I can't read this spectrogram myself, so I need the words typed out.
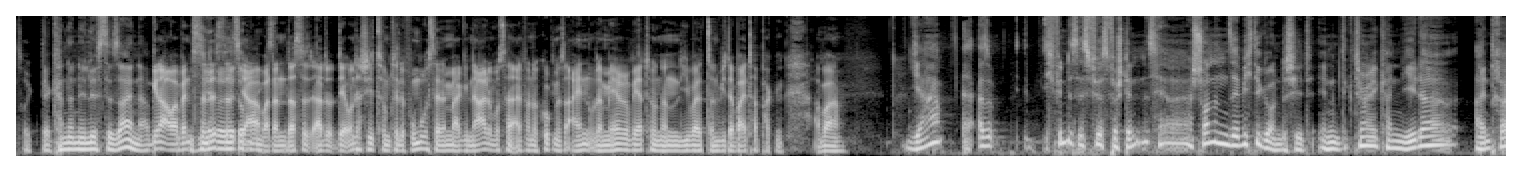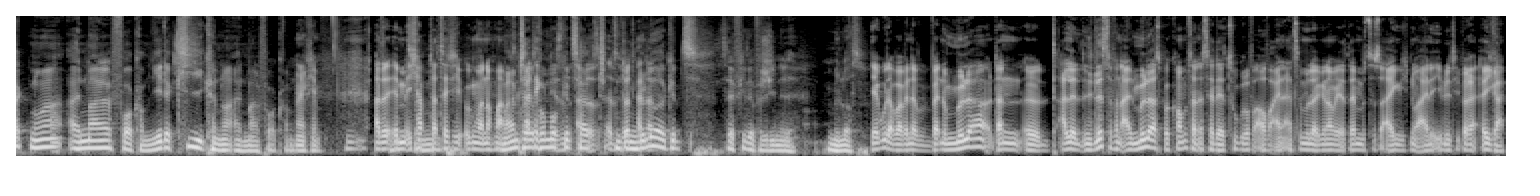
zurück. Der kann dann eine Liste sein. Aber genau, aber wenn es eine Liste ist, ja, aber dann, das ist, also der Unterschied zum Telefonbuch ist ja dann marginal, du musst halt einfach nur gucken, ist ein oder mehrere Werte und dann jeweils dann wieder weiterpacken. Aber Ja, äh, also ich finde, es ist fürs Verständnis her schon ein sehr wichtiger Unterschied. In Dictionary kann jeder Eintrag nur einmal vorkommen. Jeder Key kann nur einmal vorkommen. Okay. Also ähm, ich habe tatsächlich irgendwann noch mal In meinem. Telefonbuch gibt es halt, also, es unter wird halt Müller gibt es sehr viele verschiedene Müllers. Ja gut, aber wenn du, wenn du Müller dann äh, alle die Liste von allen Müllers bekommst, dann ist ja der Zugriff auf einen einzelnen Müller genau wie dann müsste es eigentlich nur eine Ebene tiefer rein. Egal.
